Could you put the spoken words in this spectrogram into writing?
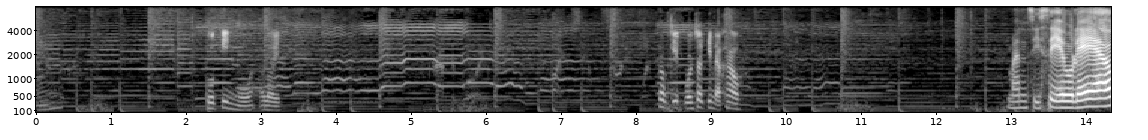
อืมพวกกิ้งหมูอร่อย ชอบกินผมชอบกินแต่ข้าวมันสีเซลลแล้ว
